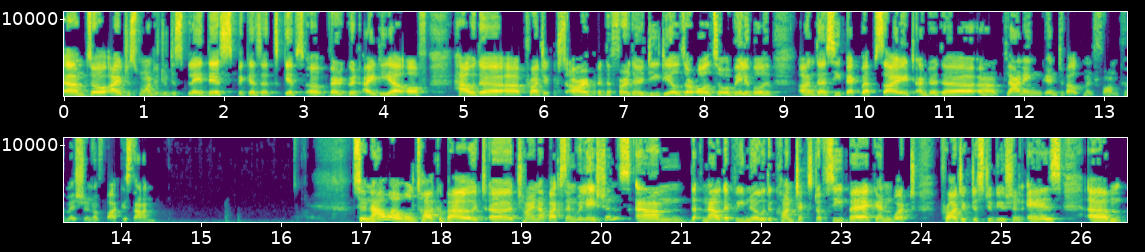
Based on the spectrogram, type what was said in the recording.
um, so I just wanted to display this because it gives a very good idea of how the uh, projects are, but the further details are also available on the CPEC website under the uh, Planning and Development Reform Commission of Pakistan. So now I will talk about uh, China-Pakistan relations. Um, th now that we know the context of CPEC and what project distribution is, um,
